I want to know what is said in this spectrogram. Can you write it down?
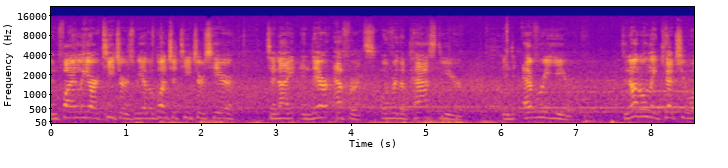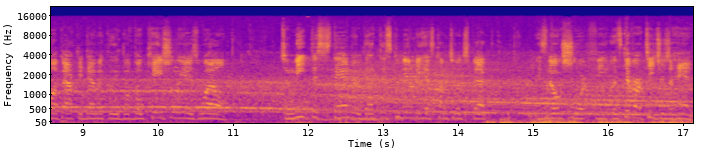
And finally, our teachers. We have a bunch of teachers here tonight, and their efforts over the past year and every year to not only catch you up academically, but vocationally as well, to meet the standard that this community has come to expect is no short feat. Let's give our teachers a hand.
